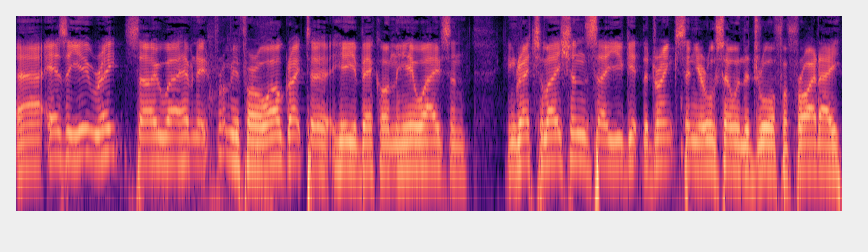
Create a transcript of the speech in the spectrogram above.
Uh, as are you, Reed. So uh, haven't heard from you for a while. Great to hear you back on the airwaves, and congratulations. Uh, you get the drinks, and you're also in the draw for Friday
